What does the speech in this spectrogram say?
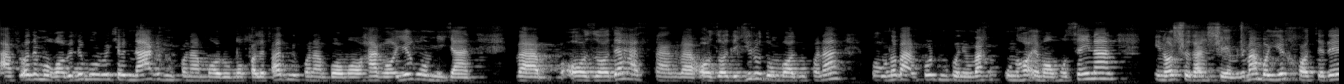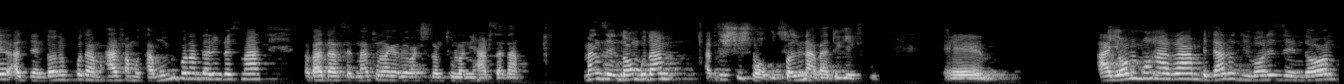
افراد مقابلمون رو که نقد می‌کنن ما رو مخالفت می‌کنن با ما حقایق رو میگن و آزاده هستن و آزادگی رو دنبال می‌کنن با اونا برخورد می‌کنیم. وقت اونها امام حسینن اینا شدن شمر. من با یه خاطره از زندان خودم حرفم رو تموم می‌کنم در این قسمت و بعد در خدمتتون اگر ببخشیدم طولانی حرف زدم. من زندان بودم البته 6 ماه بود سال 91 بود. ایام محرم به در و دیوار زندان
